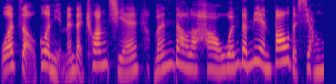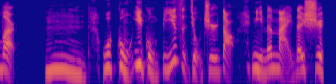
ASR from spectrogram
我走过你们的窗前，闻到了好闻的面包的香味儿。嗯，我拱一拱鼻子就知道，你们买的是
